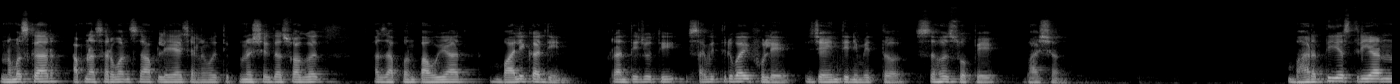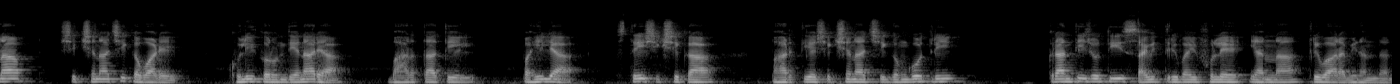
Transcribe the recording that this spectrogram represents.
नमस्कार आपणा सर्वांचं आपल्या या चॅनलवरती पुनश्च एकदा स्वागत. आज आपण पाहूयात बालिका दिन. क्रांतीज्योती सावित्रीबाई फुले जयंतीनिमित्त सहज सोपे भाषण. भारतीय स्त्रियांना शिक्षणाची कवाडे खुली करून देणाऱ्या भारतातील पहिल्या स्त्री शिक्षिका भारतीय शिक्षणाची गंगोत्री क्रांतीज्योती सावित्रीबाई फुले यांना त्रिवार अभिनंदन.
